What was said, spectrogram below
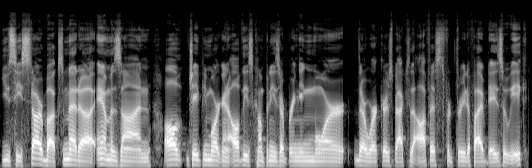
you see Starbucks, Meta, Amazon, all JP Morgan, all of these companies are bringing more their workers back to the office for 3 to 5 days a week.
